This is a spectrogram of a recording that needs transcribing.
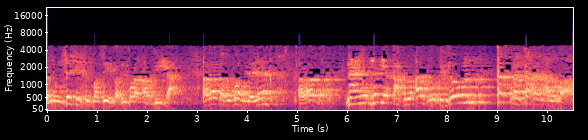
المنتشر في البسيطة في القرى الأرضية أراده الله ولا لا؟ أراده. معنى لم يقع في الأرض وفي الكون كفرا قهرا على الله.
